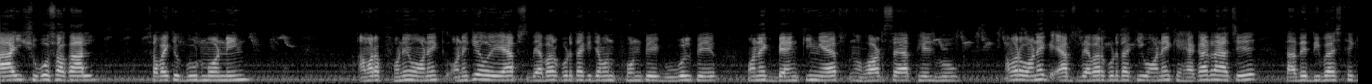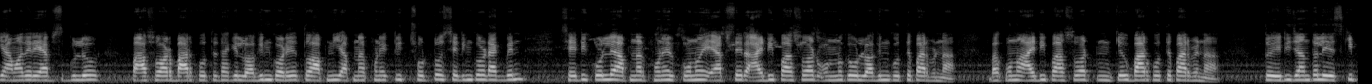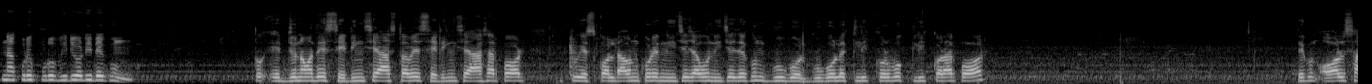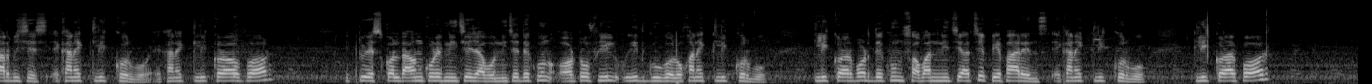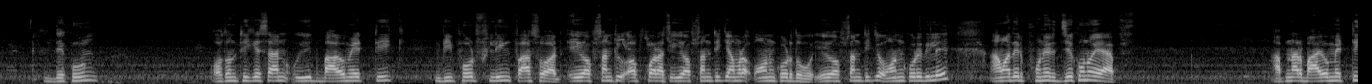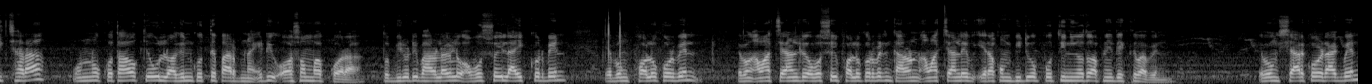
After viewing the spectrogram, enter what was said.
High, শুভ সকাল। সবাইকে good morning আমরা ফোনে অনেক, অনেকে ওই অ্যাপস ব্যবহার করে থাকি, যেমন ফোনপে গুগল পে অনেক ব্যাংকিং অ্যাপস হোয়াটসঅ্যাপ ফেসবুক আমরা অনেক অ্যাপস ব্যবহার করে থাকি, অনেক হ্যাকাররা আছে, তাদের ডিভাইস থেকে আমাদের অ্যাপসগুলোর পাসওয়ার্ড বার করতে থাকে লগ করে। তো আপনি আপনার ফোনে একটি ছোট্ট সেটিং করে রাখবেন। সেটি করলে আপনার ফোনের কোনো অ্যাপসের আইডি পাসওয়ার্ড অন্য কেউ লগ করতে পারবে না, বা কোনো আইডি পাসওয়ার্ড কেউ বার করতে পারবে না। তো এটি জানতে হলে স্কিপ না করে পুরো ভিডিওটি দেখুন। তো এর জন্য আমাদের সেটিংসে আসতে হবে। সেটিংসে আসার পর একটু স্কল ডাউন করে নিচে যাব। নিচে দেখুন গুগল গুগলে ক্লিক করব। ক্লিক করার পর দেখুন অল সার্ভিসেস এখানে ক্লিক করব। এখানে ক্লিক করার পর একটু স্কল ডাউন করে নিচে যাব। নিচে দেখুন অটো ফিল উইথ গুগল ওখানে ক্লিক করব। ক্লিক করার পর দেখুন সবার নিচে আছে প্রেফারেন্স এখানে ক্লিক করব। ক্লিক করার পর দেখুন authentication with biometric before filling password এই অপশানটি অফ করা আছে। এই অপশানটিকে আমরা অন করে দেবো। এই অপশানটিকে অন করে দিলে আমাদের ফোনের যে কোনো অ্যাপস আপনার বায়োমেট্রিক ছাড়া অন্য কোথাও কেউ লগ ইন করতে পারবে না। এটি অসম্ভব করা। তো ভিডিওটি ভালো লাগলে অবশ্যই লাইক করবেন এবং ফলো করবেন এবং আমার চ্যানেলটি অবশ্যই ফলো করবেন, কারণ আমার চ্যানেলে এরকম ভিডিও প্রতিনিয়ত আপনি দেখতে পাবেন। এবং শেয়ার করে রাখবেন।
